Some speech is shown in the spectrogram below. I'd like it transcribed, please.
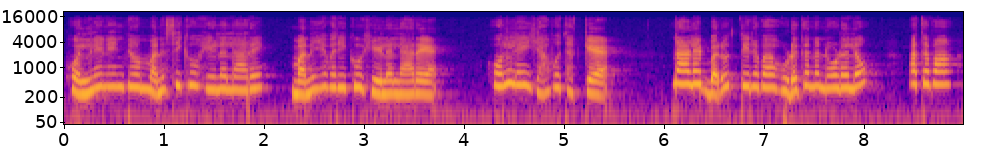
ಹೊಲ್ಲೆನೆಂದು ಮನಸ್ಸಿಗೂ ಹೇಳಲಾರೆ, ಮನೆಯವರಿಗೂ ಹೇಳಲಾರೆ. ಹೊಲ್ಲೆ ಯಾವುದಕ್ಕೆ? ನಾಳೆ ಬರುತ್ತಿರುವ ಹುಡುಗನ ನೋಡಲು ಅಥವಾ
